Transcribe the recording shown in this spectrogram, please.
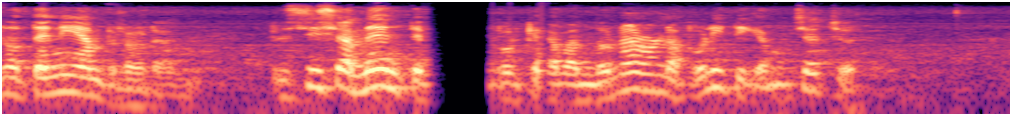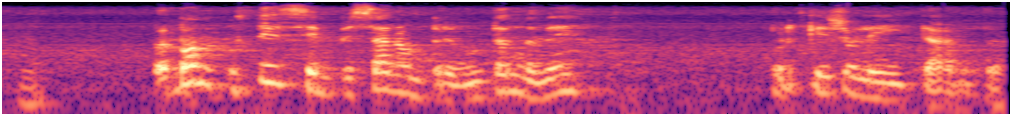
no tenían programa. Precisamente porque abandonaron la política, muchachos. Ustedes empezaron preguntándome por qué yo leí tanto.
